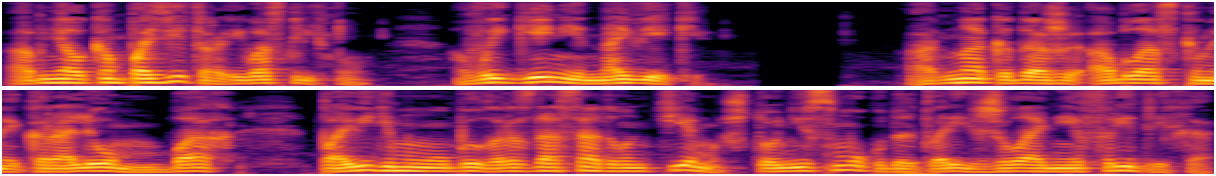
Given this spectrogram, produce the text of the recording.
обнял композитора и воскликнул «Вы гений навеки!». Однако даже обласканный королем Бах – по-видимому, был раздосадован тем, что не смог удовлетворить желание Фридриха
